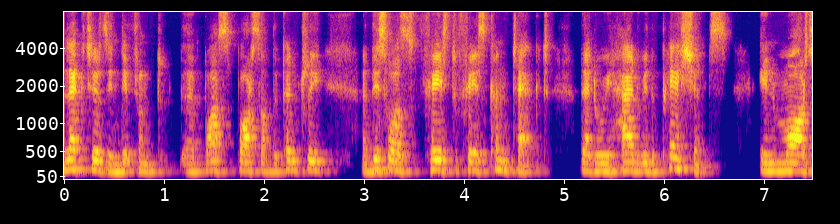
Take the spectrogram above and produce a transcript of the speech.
lectures in different uh, parts, parts of the country. And this was face-to-face -face contact that we had with the patients in March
